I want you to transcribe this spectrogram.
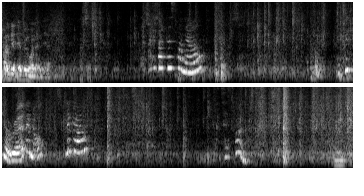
try and get everyone in here. What's this? What's What this? about this one now? You took your ribbon off. Look out. What's this one? Hmm.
